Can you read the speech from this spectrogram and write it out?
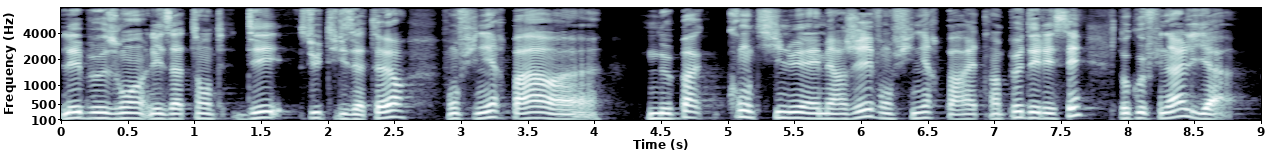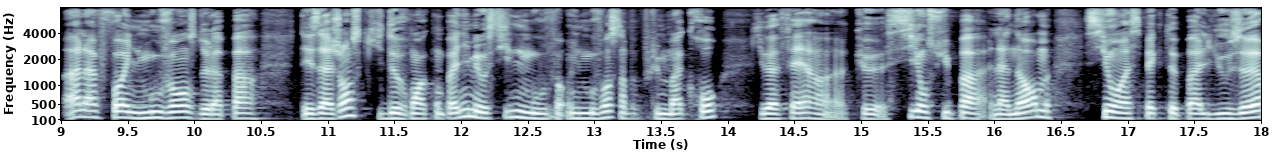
les besoins, les attentes des utilisateurs vont finir par euh, ne pas continuer à émerger, vont finir par être un peu délaissés. Donc au final, il y a à la fois une mouvance de la part des agences qui devront accompagner, mais aussi une, mouvance un peu plus macro qui va faire euh, que si on suit pas la norme, si on respecte pas le user,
